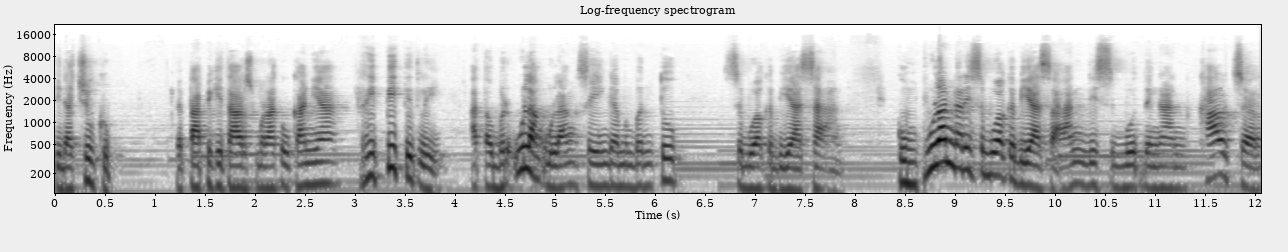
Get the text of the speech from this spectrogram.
tidak cukup, tetapi kita harus melakukannya repeatedly atau berulang-ulang sehingga membentuk sebuah kebiasaan. Kumpulan dari sebuah kebiasaan disebut dengan culture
